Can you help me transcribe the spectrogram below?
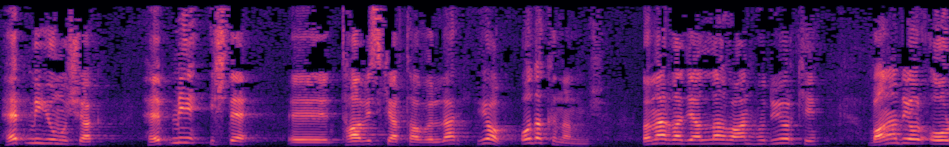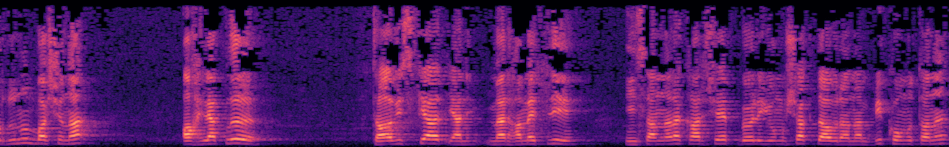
Hep mi yumuşak? Hep mi işte e, tavizkar tavırlar? Yok. O da kınanmış. Ömer radıyallahu anhu diyor ki bana diyor ordunun başına ahlaklı, tavizkar yani merhametli, insanlara karşı hep böyle yumuşak davranan bir komutanı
